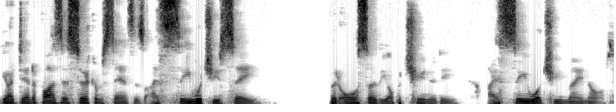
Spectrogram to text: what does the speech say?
He identifies their circumstances. I see what you see, but also the opportunity. I see what you may not.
